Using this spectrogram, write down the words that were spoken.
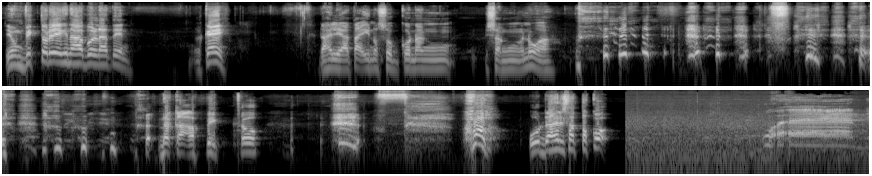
yung victory ang hinahabol natin. Okay? Dahil yata inusog ko ng isang ano ah. Naka-apekto. Huh! O dahil sa toko. Pwede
